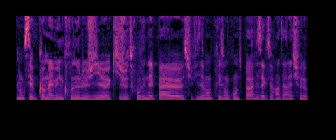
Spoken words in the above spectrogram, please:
Donc c'est quand même une chronologie euh, qui, je trouve, n'est pas euh, suffisamment prise en compte par les acteurs internationaux.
